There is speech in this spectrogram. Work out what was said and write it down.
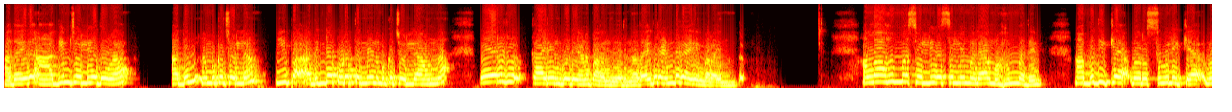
അതായത് ആദ്യം ചൊല്ലിയ തുക അതും നമുക്ക് ചൊല്ലാം. ഈ അതിന്റെ കൂടെ തന്നെ നമുക്ക് ചൊല്ലാവുന്ന വേറൊരു കാര്യം കൂടിയാണ് പറഞ്ഞു തരുന്നത്. അതായത് രണ്ട് കാര്യം പറയുന്നുണ്ട്. അള്ളാഹുമ്മ സല്ലി വസല്ലിം അലാ മുഹമ്മദിൻ അബ്ദിക വറസൂലിക്ക വ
